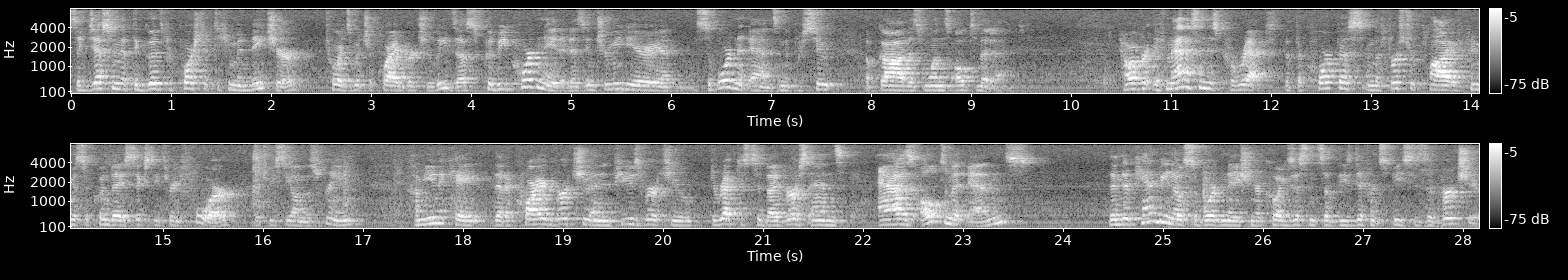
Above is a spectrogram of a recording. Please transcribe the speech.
suggesting that the goods proportionate to human nature, towards which acquired virtue leads us, could be coordinated as intermediary and subordinate ends in the pursuit of God as one's ultimate end. However, if Mattison is correct that the corpus and the first reply of Prima Secundae 63.4, which we see on the screen, communicate that acquired virtue and infused virtue direct us to diverse ends as ultimate ends, then there can be no subordination or coexistence of these different species of virtue,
